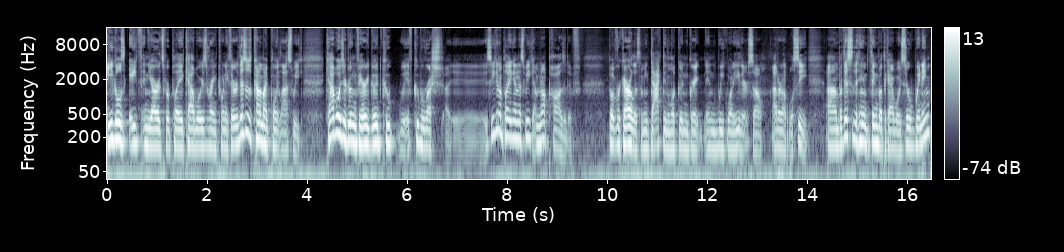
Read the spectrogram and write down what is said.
Eagles eighth in yards per play. Cowboys ranked 23rd. This is kind of my point last week. Cowboys are doing very good. If Cooper Rush uh, is he going to play again this week? I'm not positive. But regardless, I mean, Dak didn't look good and great in week one either. So I don't know. We'll see. Um, but this is the thing, the thing about the Cowboys. They're winning.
